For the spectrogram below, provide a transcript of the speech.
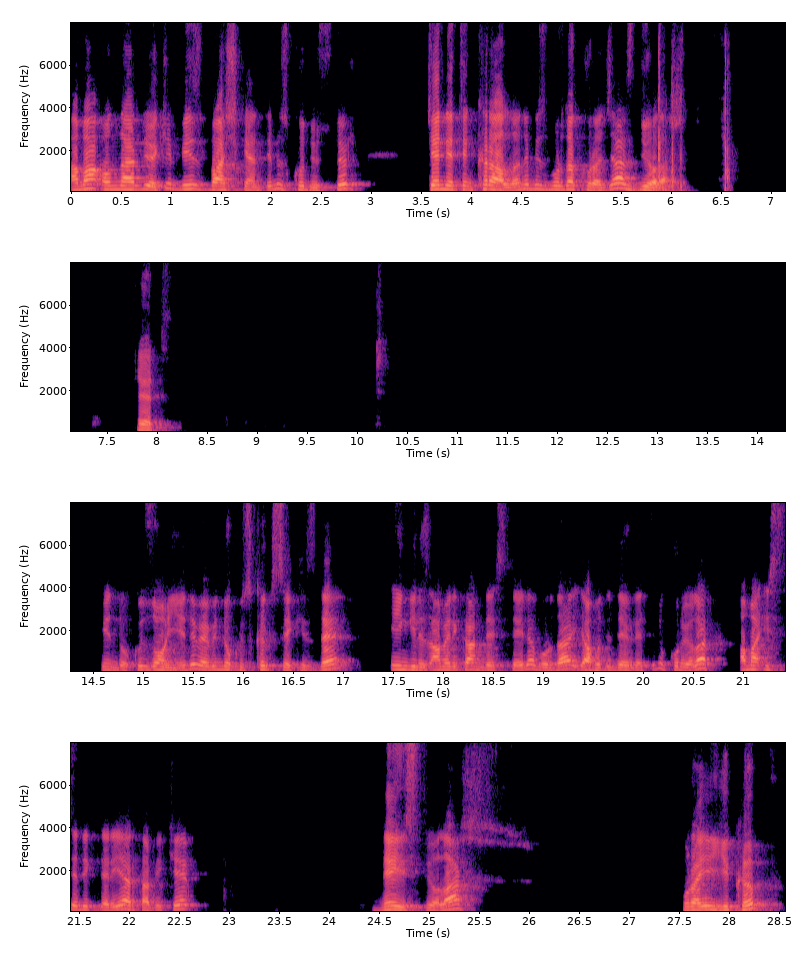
Ama onlar diyor ki biz başkentimiz Kudüs'tür. Cennetin krallığını biz burada kuracağız diyorlar. Evet. ...1917 ve 1948'de İngiliz Amerikan desteğiyle burada Yahudi devletini kuruyorlar. Ama istedikleri yer tabii ki ne istiyorlar? Burayı yıkıp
